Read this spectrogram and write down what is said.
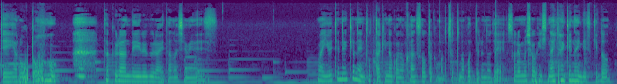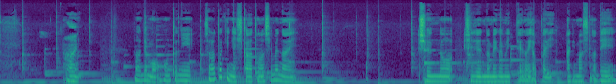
てやろうと企んでいるぐらい楽しみです。まあ言うてね去年取ったきのこの感想とかまだちょっと残ってるのでそれも消費しないといけないんですけど。はい。まあでも本当にその時にしか楽しめない旬の自然の恵みっていうのはやっぱりありますので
